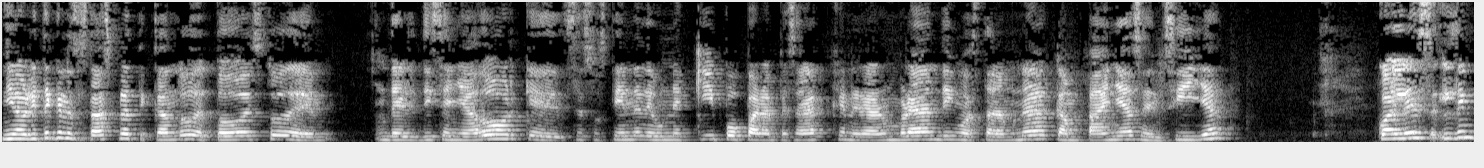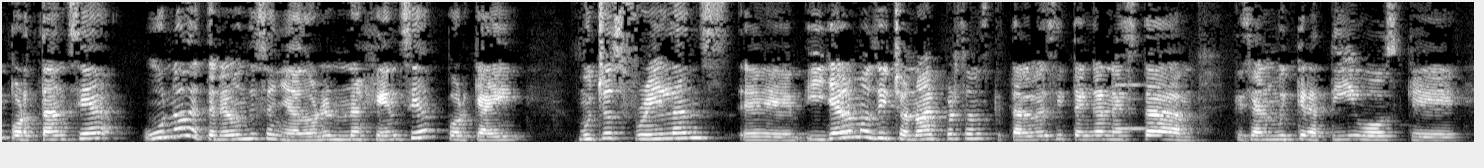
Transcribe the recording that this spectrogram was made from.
Y ahorita que nos estabas platicando de todo esto de, del diseñador que se sostiene de un equipo para empezar a generar un branding o hasta una campaña sencilla, ¿cuál es la importancia, uno, de tener un diseñador en una agencia? Porque hay muchos freelance, eh, y ya lo hemos dicho, ¿no? Hay personas que tal vez sí tengan esta, que sean muy creativos, que,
